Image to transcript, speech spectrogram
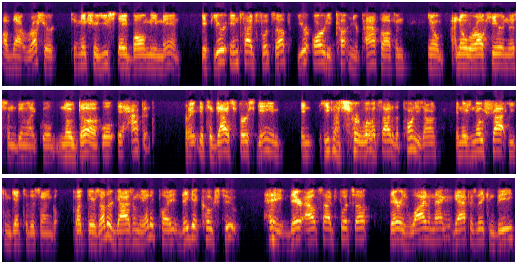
of that rusher to make sure you stay ball me man if your inside foot's up, you're already cutting your path off. And, you know, I know we're all hearing this and being like, well, no duh. Well, it happened, right? It's a guy's first game and he's not sure what side of the he's on, and there's no shot he can get to this angle. But there's other guys on the other play, they get coached too. Hey, their outside foot's up, they're as wide in that gap as they can be,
